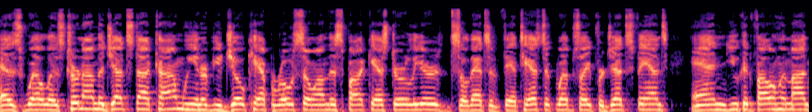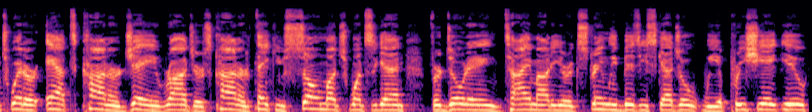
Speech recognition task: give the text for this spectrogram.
as well as turnonthejets.com. We interviewed Joe Caporoso on this podcast earlier, so that's a fantastic website for Jets fans. And you can follow him on Twitter at Connor J. Rogers. Connor, thank you so much once again for donating time out of your extremely busy schedule. We appreciate you,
